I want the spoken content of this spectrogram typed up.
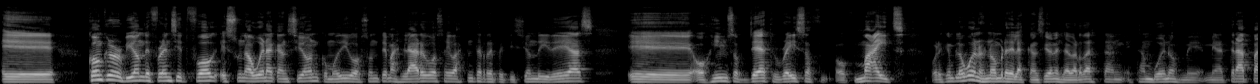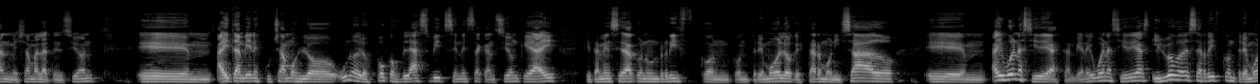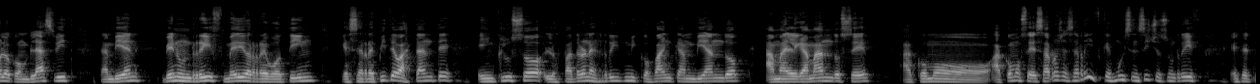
Eh, Conqueror Beyond the Frenzied Fog es una buena canción, como digo, son temas largos, hay bastante repetición de ideas, eh, o Hymns of Death, Race of, Might, por ejemplo, buenos nombres de las canciones, la verdad están, están buenos, me, atrapan, me llama la atención. Em, ahí también escuchamos uno de los pocos blast beats en esa canción que hay, que también se da con un riff con tremolo que está armonizado. Em, hay buenas ideas también, hay buenas ideas. Y luego de ese riff con tremolo, con blast beat, también viene un riff medio rebotín que se repite bastante e incluso los patrones rítmicos van cambiando, amalgamándose a cómo, a cómo se desarrolla ese riff, que es muy sencillo, es un riff, este,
